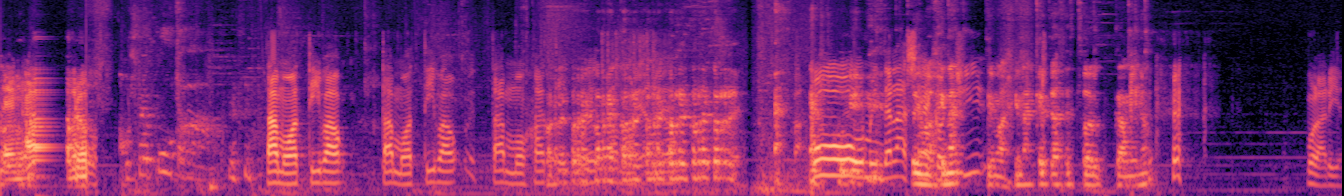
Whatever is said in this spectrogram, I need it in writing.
Venga, bro. Estamos activados, estamos activados, estamos Corre, activados. corre, corre, corre, corre, corre, corre, corre. ¡Boom! In the ¿Te láser, imaginas, conchi. ¿Te imaginas que te haces todo el camino? Molaría.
